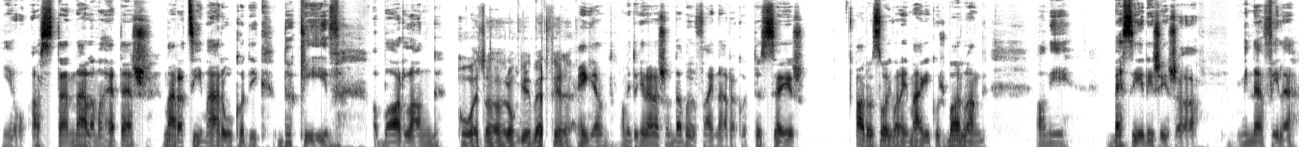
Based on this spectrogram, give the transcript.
Jó, aztán nálam a hetes, már a cím árulkodik, The Cave, a barlang. Ó, ez a Ron Gilbert féle? Igen, amit ugye ráadásul Double Fine-nál rakott össze, és arról szól, hogy van egy mágikus barlang, ami beszél is, és a mindenféle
